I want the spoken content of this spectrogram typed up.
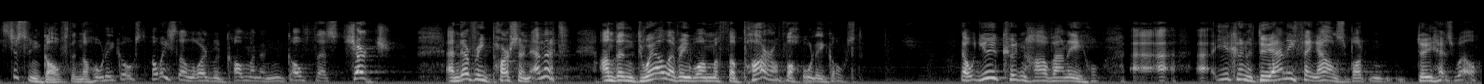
it's just engulfed in the Holy Ghost. I wish the Lord would come and engulf this church and every person in it, and indwell everyone with the power of the Holy Ghost. Now, you couldn't have any, uh, uh, uh, you couldn't do anything else but do His will.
